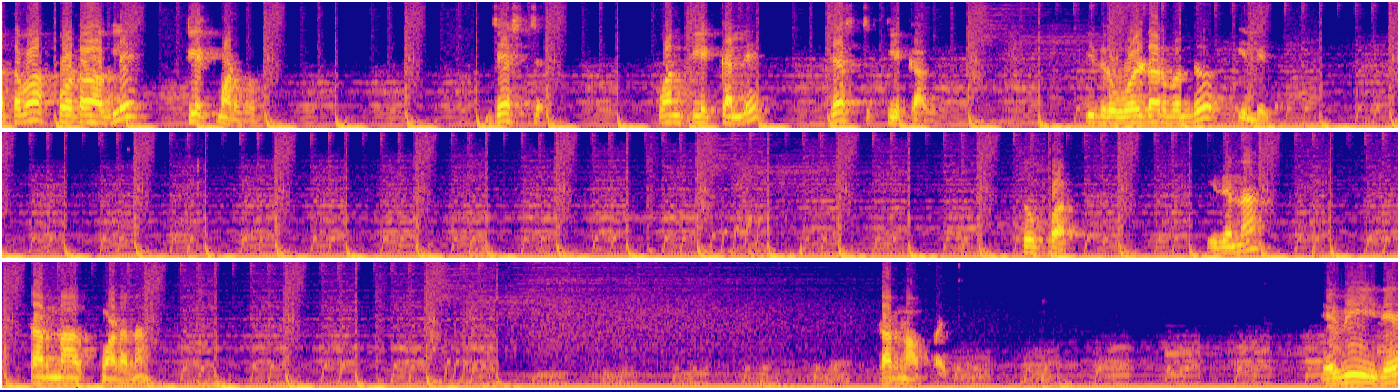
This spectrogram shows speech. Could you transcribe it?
ಅಥವಾ ಫೋಟೋ ಆಗಲಿ ಕ್ಲಿಕ್ ಮಾಡ್ಬೋದು. ಜಸ್ಟ್ ಒನ್ ಕ್ಲಿಕ್ಕಲ್ಲಿ ಜಸ್ಟ್ ಕ್ಲಿಕ್ ಆಗುತ್ತೆ. ಇದ್ರ ಹೋಲ್ಡರ್ ಬಂದು ಇಲ್ಲಿದೆ. ಸೂಪರ್ ಇದನ್ನ ಟರ್ನ್ ಆಫ್ ಮಾಡೋಣ. ಟರ್ನ್ ಆಫ್ ಆಯ್ತು. ಹೆವಿ ಇದೆ.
